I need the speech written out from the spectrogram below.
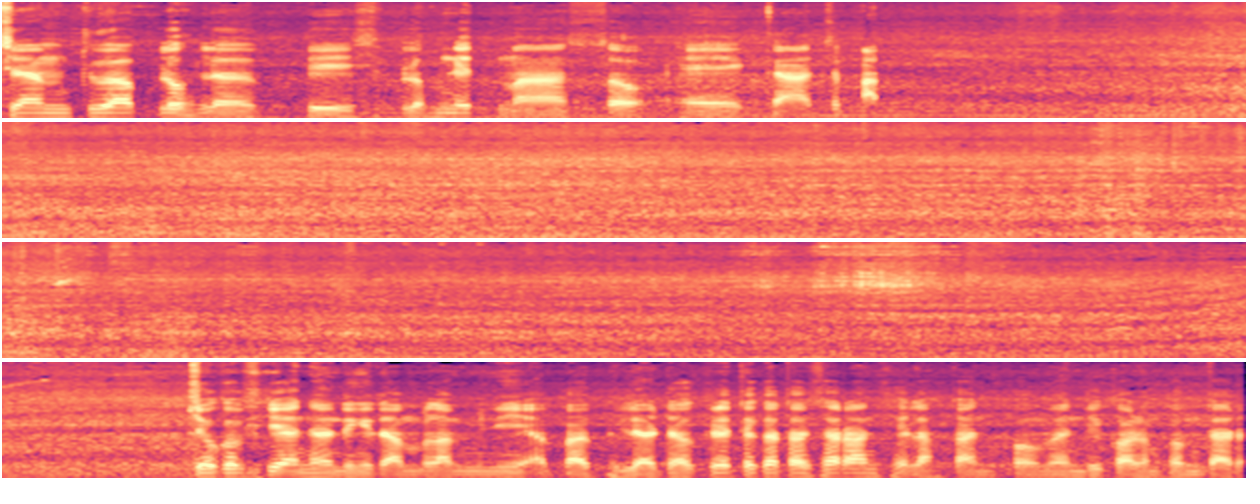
jam 20 lebih 10 menit masuk Eka cepat. Cukup sekian nanti kita malam ini apabila ada kritik atau saran silahkan komen di kolom komentar.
